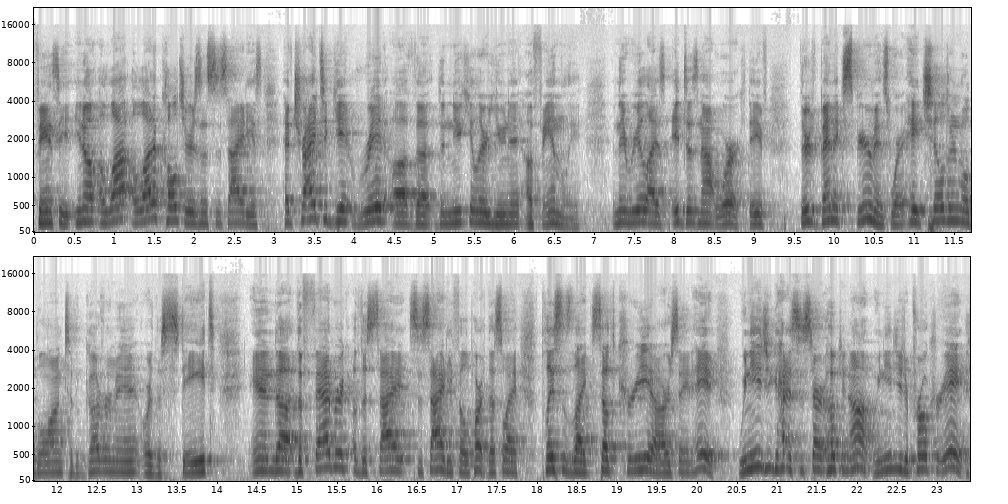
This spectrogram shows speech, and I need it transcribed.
fancy. You know, a lot, a lot of cultures and societies have tried to get rid of the, the nuclear unit of family, and they realize it does not work. They've, there's been experiments where, hey, children will belong to the government or the state, and uh, the fabric of the society fell apart. That's why places like South Korea are saying, hey, we need you guys to start hooking up. We need you to procreate.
